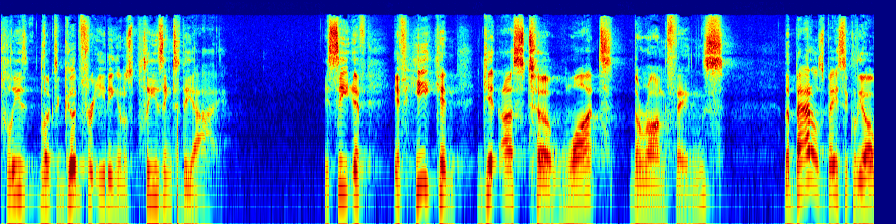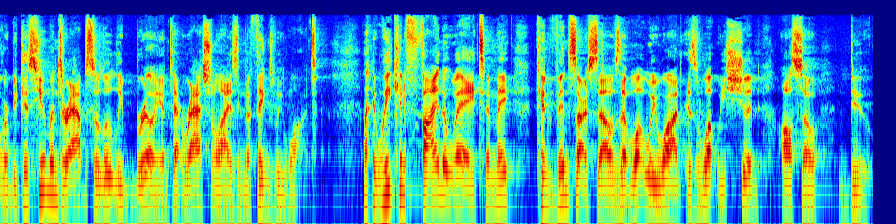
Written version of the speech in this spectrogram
please, looked good for eating and was pleasing to the eye. You see, if, if he can get us to want the wrong things, the battle's basically over because humans are absolutely brilliant at rationalizing the things we want. Like we can find a way to make convince ourselves that what we want is what we should also do.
